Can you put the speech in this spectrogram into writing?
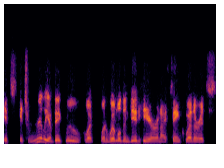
it's it's really a big move what what Wimbledon did here, and I think whether it's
